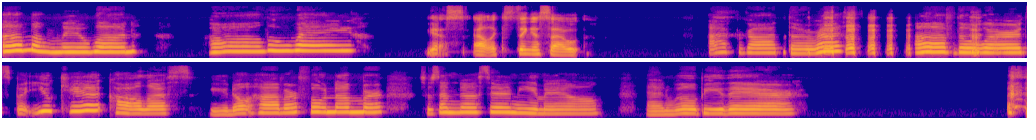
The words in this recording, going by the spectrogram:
I'm only one call away. Yes, Alex, sing us out. I forgot the rest of the words, but you can't call us. You don't have our phone number, so send us an email and we'll be there.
